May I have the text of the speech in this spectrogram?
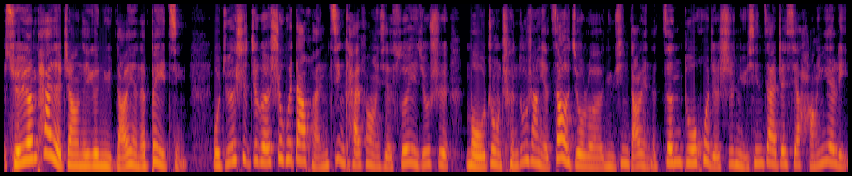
学院派的这样的一个女导演的背景。我觉得是这个社会大环境开放一些，所以就是某种程度上也造就了女性导演的增多，或者是女性在这些行业里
